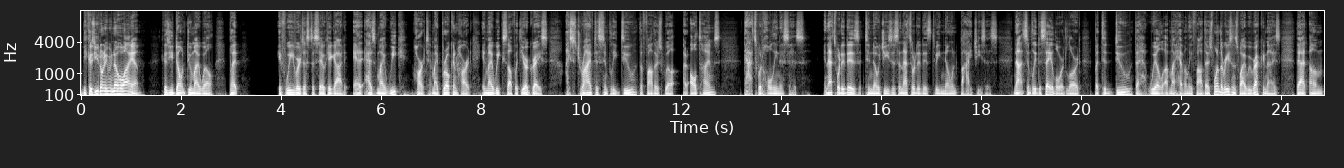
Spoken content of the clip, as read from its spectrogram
because you don't even know who I am because you don't do my will. But if we were just to say, okay, God, as my weak heart, and my broken heart, in my weak self, with your grace, I strive to simply do the Father's will at all times, that's what holiness is. And that's what it is to know Jesus, and that's what it is to be known by Jesus. Not simply to say, Lord, Lord, but to do the will of my Heavenly Father. It's one of the reasons why we recognize that um,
